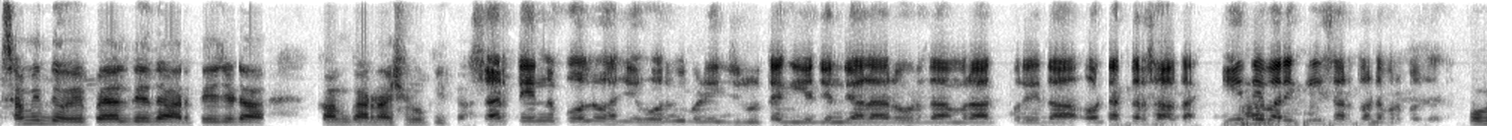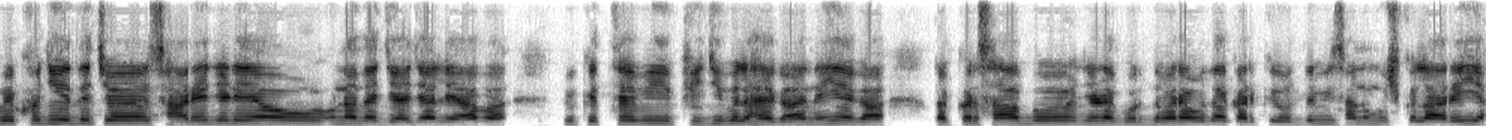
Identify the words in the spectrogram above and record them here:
ਸਮਝਦੇ ਹੋਏ ਪਹਿਲ ਦੇ ਆਧਾਰ ਤੇ ਜਿਹੜਾ ਕੰਮ ਕਰਨਾ ਸ਼ੁਰੂ ਕੀਤਾ। ਸਰ ਤਿੰਨ ਪੁੱਲ ਹਜੇ ਹੋਰ ਵੀ ਬੜੀ ਜ਼ਰੂਰਤ ਹੈਗੀ ਹੈ ਜੰਡਿਆਲਾ ਰੋਡ ਦਾ ਮੁਰਾਦਪੁਰੇ ਦਾ ਔਰ ਟੱਕਰ ਸਾਹਿਬ ਦਾ। ਇਹਦੇ ਬਾਰੇ ਕੀ ਸਰ ਤੁਹਾਡਾ ਪ੍ਰਪੋਜ਼ਲ ਹੈ? ਉਹ ਵੇਖੋ ਜੀ ਇਹਦੇ ਚ ਸਾਰੇ ਜਿਹੜੇ ਆ ਉਹ ਉਹਨਾਂ ਦਾ ਜਾਇਜ਼ਾ ਲਿਆ ਵਾ ਕਿ ਕਿੱਥੇ ਵੀ ਫੀਜੀਬਲ ਹੈਗਾ ਨਹੀਂ ਹੈਗਾ ਤੱਕਰ ਸਾਹਿਬ ਜਿਹੜਾ ਗੁਰਦੁਆਰਾ ਉਹਦਾ ਕਰਕੇ ਉਧਰ ਵੀ ਸਾਨੂੰ ਮੁਸ਼ਕਲ ਆ ਰਹੀ ਆ।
